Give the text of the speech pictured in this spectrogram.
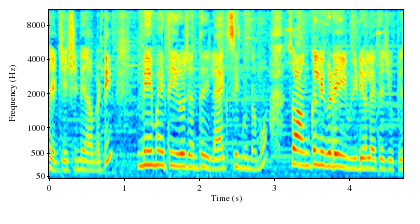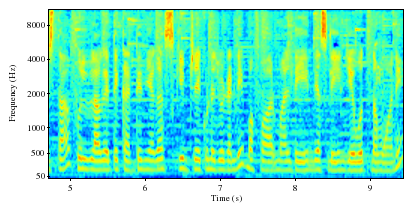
సెట్ చేసిండు కాబట్టి మేమైతే ఈరోజు అంతా రిలాక్సింగ్ ఉన్నాము. సో అంకుల్ని కూడా ఈ వీడియోలో అయితే చూపిస్తా. ఫుల్ బ్లాగ్ అయితే కంటిన్యూగా స్కిప్ చేయకుండా చూడండి. మా ఫార్మాలిటీ ఏంది అసలు ఏం చేయబోతున్నాము అని.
